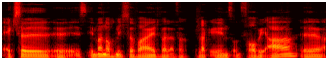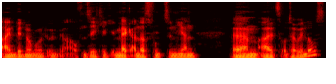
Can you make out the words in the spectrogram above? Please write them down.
Excel äh, ist immer noch nicht so weit, weil einfach Plugins und VBA-Einbindung äh, und, und, offensichtlich im Mac anders funktionieren ähm, als unter Windows.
